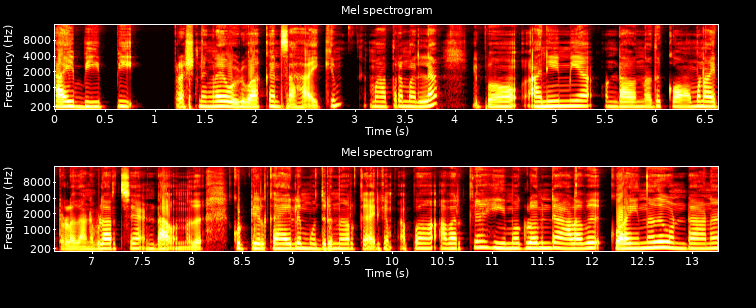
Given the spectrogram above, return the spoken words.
ഹൈ ബി പി പ്രശ്നങ്ങളെ ഒഴിവാക്കാൻ സഹായിക്കും. മാത്രമല്ല ഇപ്പോൾ അനീമിയ ഉണ്ടാവുന്നത് കോമൺ ആയിട്ടുള്ളതാണ് വിളർച്ച ഉണ്ടാവുന്നത്. കുട്ടികൾക്കായാലും മുതിർന്നവർക്കായിരിക്കും. അപ്പോൾ അവർക്ക് ഹീമോഗ്ലോബിന്റെ അളവ് കുറയുന്നത് കൊണ്ടാണ്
